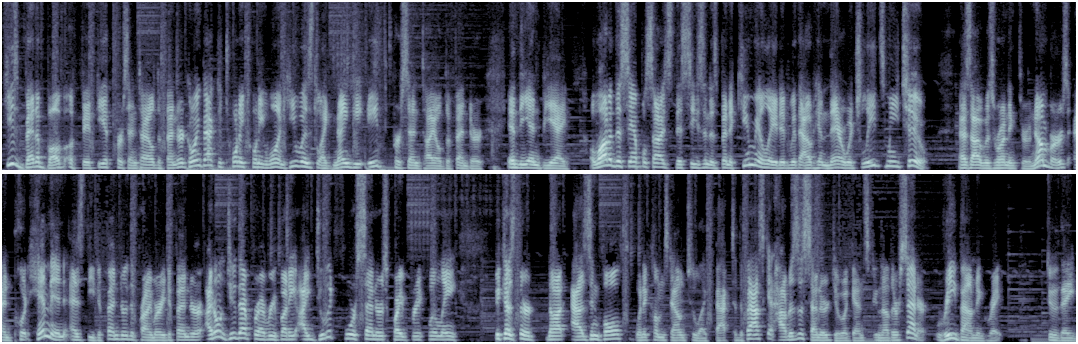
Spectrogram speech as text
he's been above a 50th percentile defender. Going back to 2021, he was like 98th percentile defender in the NBA. A lot of the sample size this season has been accumulated without him there, which leads me to as I was running through numbers and put him in as the defender, the primary defender. I don't do that for everybody. I do it for centers quite frequently because they're not as involved when it comes down to like back to the basket. How does a center do against another center? Rebounding rate. Do they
